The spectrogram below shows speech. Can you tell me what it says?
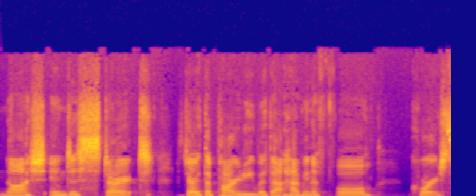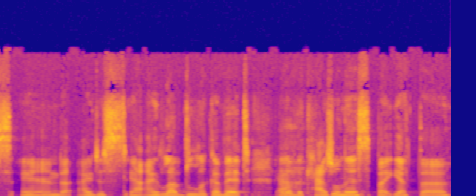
nosh and just start start the party without having a full course. And I just, yeah, I love the look of it. I love the casualness, but yet the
